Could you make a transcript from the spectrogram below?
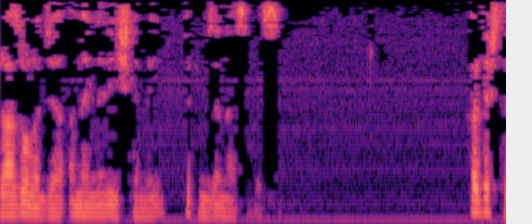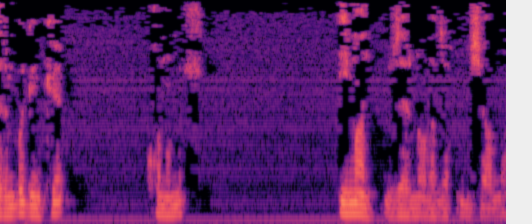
razı olacağı amelleri işlemeyi hepimize nasip etsin. Kardeşlerim bugünkü konumuz iman üzerine olacak inşallah.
